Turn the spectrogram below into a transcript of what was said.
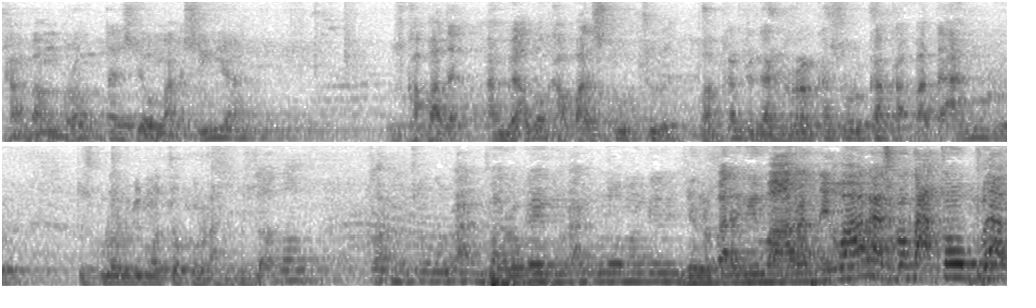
gampang protes, yo maksiat. Terus gak patek ambek Allah gak patek setuju lah. Bahkan dengan neraka surga gak patek anggur. Terus kula niki maca Quran. Gusti Allah, tak maca Quran baru kayak Quran kula mangke jeneng paringi waras. Nek waras kok tak tobat.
